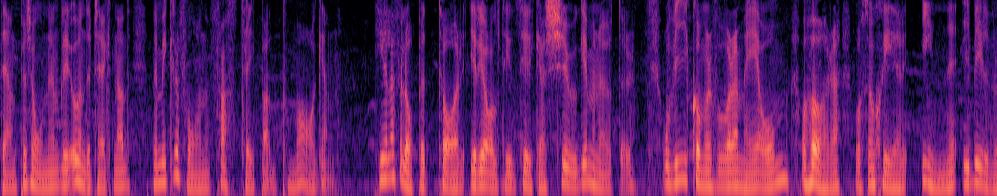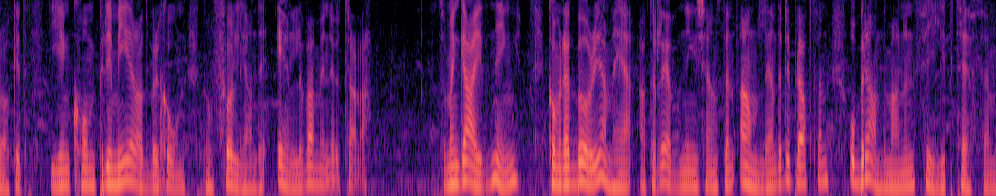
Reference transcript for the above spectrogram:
Den personen blir undertecknad med mikrofon fasttejpad på magen. Hela förloppet tar i realtid cirka 20 minuter och vi kommer att få vara med om och höra vad som sker inne i bilvraket i en komprimerad version de följande 11 minuterna. Som en guidning kommer det att börja med att räddningstjänsten anländer till platsen och brandmannen Filip Tessem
